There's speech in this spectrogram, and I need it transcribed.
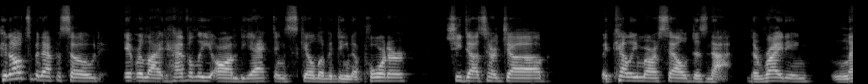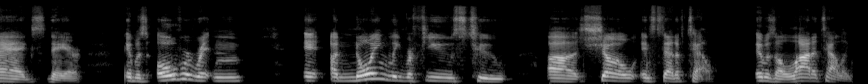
Penultimate episode, it relied heavily on the acting skill of Adina Porter. she does her job, but Kelly Marcel does not. The writing lags there. It was overwritten. It annoyingly refused to uh, show instead of tell. It was a lot of telling.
